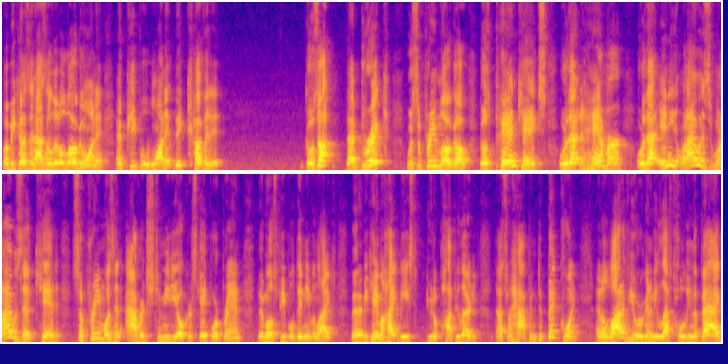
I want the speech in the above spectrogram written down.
but because it has a little logo on it and people want it, they covet it goes up. That brick with Supreme logo, those pancakes, or that hammer, or that any. When I was when I was a kid, Supreme was an average to mediocre skateboard brand that most people didn't even like. Then it became a hype beast due to popularity. That's what happened to Bitcoin. And a lot of you are going to be left holding the bag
